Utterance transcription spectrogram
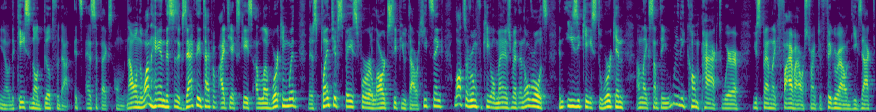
you know, the case is not built for that. It's SFX only. Now, on the one hand, this is exactly the type of ITX case I love working with. There's plenty of space for a large CPU tower heatsink, lots of room for cable management, and overall it's an easy case to work in, unlike something really compact where you spend like five hours trying to figure out the exact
